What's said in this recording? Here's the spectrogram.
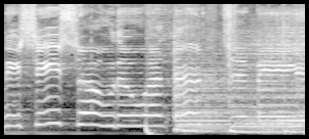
你信手的晚安，执迷。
